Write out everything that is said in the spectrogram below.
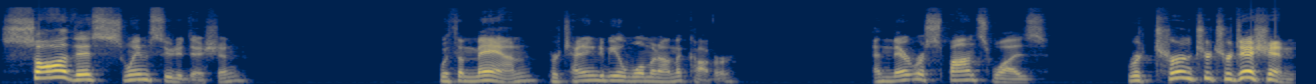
saw this swimsuit edition with a man pretending to be a woman on the cover And their response was return to tradition.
